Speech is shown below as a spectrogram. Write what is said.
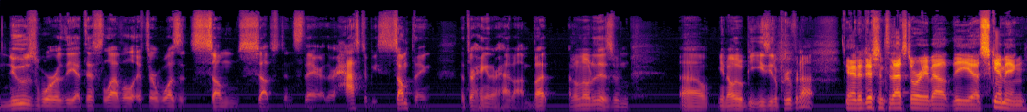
newsworthy at this level if there wasn't some substance there. There has to be something that they're hanging their hat on, but I don't know what it is. And uh, you know, it'll be easy to prove or not. Yeah, in addition to that story about the uh, skimming,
